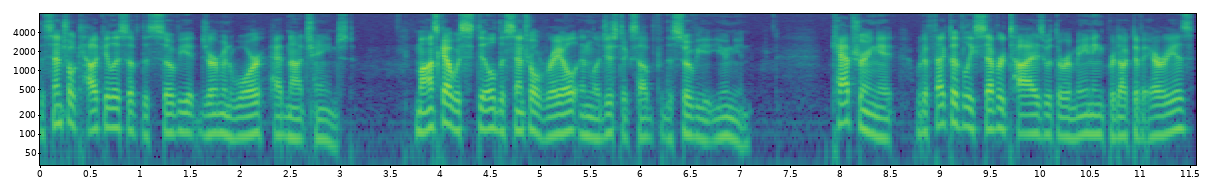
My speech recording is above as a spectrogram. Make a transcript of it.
the central calculus of the Soviet German war had not changed. Moscow was still the central rail and logistics hub for the Soviet Union. Capturing it would effectively sever ties with the remaining productive areas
